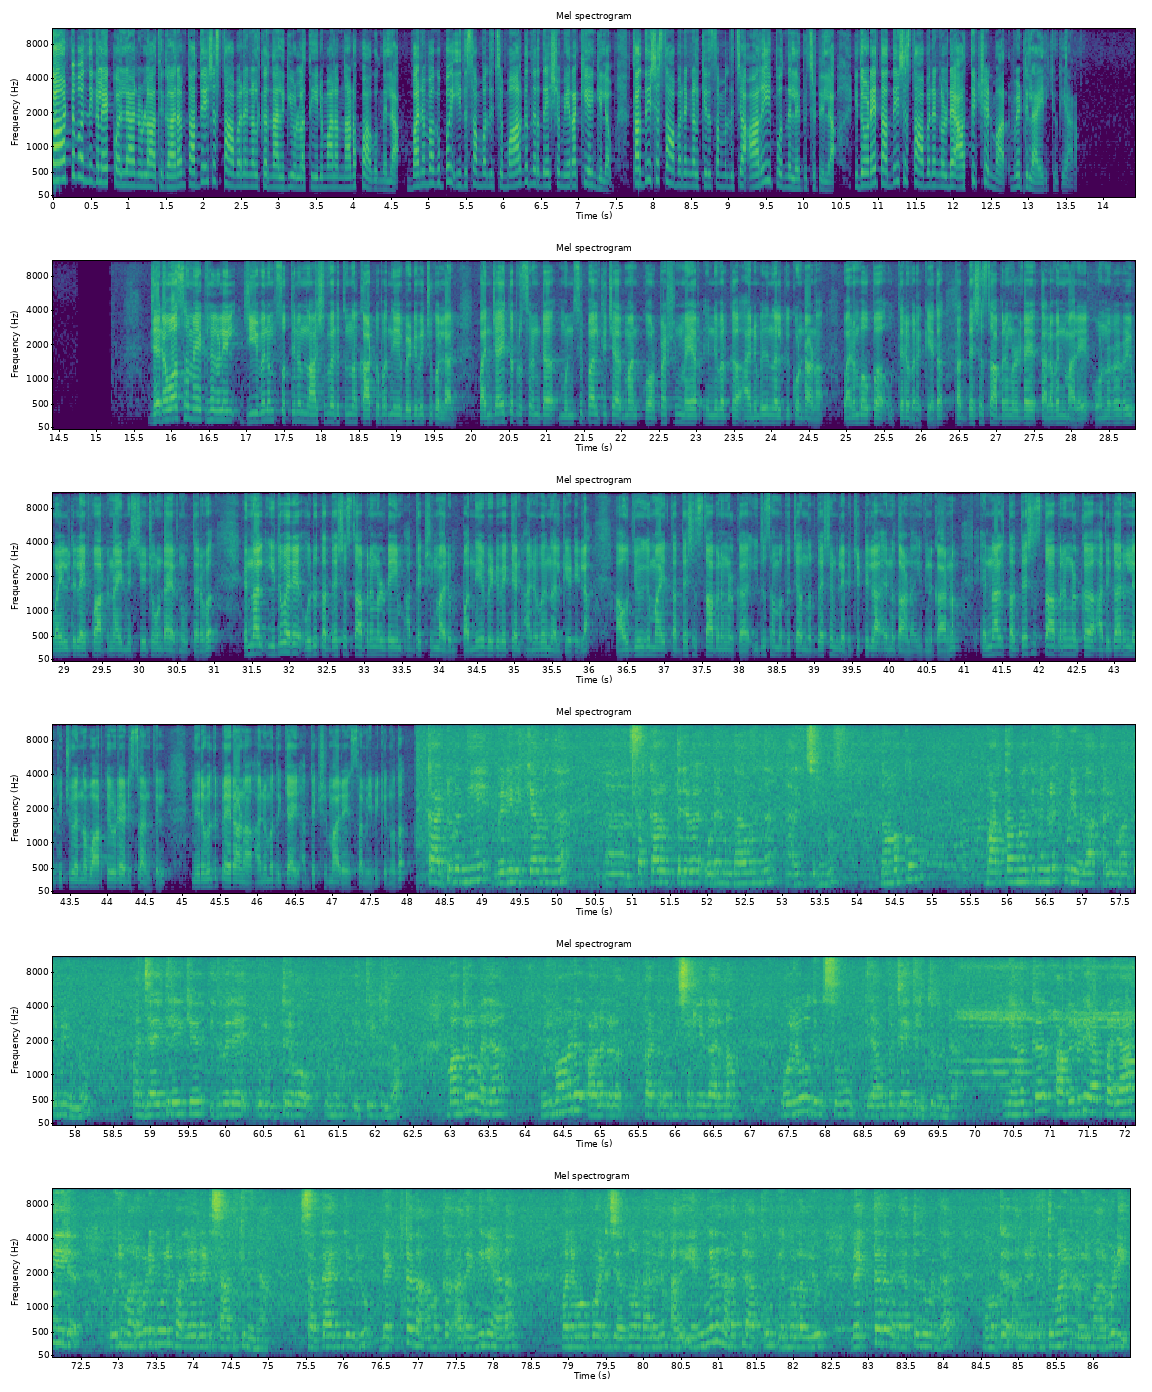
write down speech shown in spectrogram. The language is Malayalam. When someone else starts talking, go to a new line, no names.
കാട്ടുപന്നികളെ കൊല്ലാനുള്ള അധികാരം തദ്ദേശ സ്ഥാപനങ്ങൾക്ക് നൽകിയുള്ള തീരുമാനം നടപ്പാകുന്നില്ല. വനംവകുപ്പ് ഇത് സംബന്ധിച്ച് മാർഗനിർദ്ദേശം ഇറക്കിയെങ്കിലും തദ്ദേശ സ്ഥാപനങ്ങൾക്ക് ഇത് സംബന്ധിച്ച് അറിയിപ്പൊന്നും ലഭിച്ചിട്ടില്ല. ഇതോടെ തദ്ദേശ സ്ഥാപനങ്ങളുടെ അധ്യക്ഷന്മാർ വീട്ടിലായിരിക്കുകയാണ്.
ജനവാസ മേഖലകളിൽ ജീവനും സ്വത്തിനും നാശം വരുത്തുന്ന കാട്ടുപന്നിയെ വെടിവെച്ചു കൊല്ലാൻ panchayat president municipality chairman corporation mayor എന്നിവർക്ക് അനുമതി നൽകിക്കൊണ്ടാണ് വനംവകുപ്പ് ഉത്തരവിറക്കിയത്. തദ്ദേശ സ്ഥാപനങ്ങളുടെ തലവന്മാരെ ഓണററി വൈൽഡ് ലൈഫ് വാർഡനായി നിശ്ചയിച്ചുകൊണ്ടായിരുന്നു ഉത്തരവ്. എന്നാൽ ഇതുവരെ ഒരു തദ്ദേശ സ്ഥാപനങ്ങളുടെയും അധ്യക്ഷന്മാരും പന്നിയെ വെടിവെക്കാൻ അനുമതി നൽകിയിട്ടില്ല. ഔദ്യോഗികമായി തദ്ദേശ സ്ഥാപനങ്ങൾക്ക് ഇത് സംബന്ധിച്ച നിർദ്ദേശം ലഭിച്ചിട്ടില്ല എന്നതാണ് ഇതിന് കാരണം. എന്നാൽ തദ്ദേശ സ്ഥാപനങ്ങൾക്ക് അധികാരം ലഭിച്ചു എന്ന വാർത്തയുടെ അടിസ്ഥാനത്തിൽ നിരവധി പേരാണ് അനുമതിക്കായി അധ്യക്ഷന്മാരെ സമീപിക്കുന്നത്.
കാട്ടുപന്നിയെ വെടിവെക്കാമെന്ന് സർക്കാർ ഉത്തരവ് ഉടൻ ഉണ്ടാവുമെന്ന് അറിയിച്ചിരുന്നു. നമുക്കും വാർത്താമാധ്യമങ്ങളിൽ കൂടിയുള്ള അറിവ് മാത്രമേ ഉള്ളൂ. പഞ്ചായത്തിലേക്ക് ഇതുവരെ ഒരു ഉത്തരവോ ഒന്നും എത്തിയിട്ടില്ല. മാത്രവുമല്ല ഒരുപാട് ആളുകൾ കാട്ടുപന്നി ശല്യം കാരണം ഓരോ ദിവസവും ഗ്രാമപഞ്ചായത്തിൽ എത്തുന്നുണ്ട്. ഞങ്ങൾക്ക് അവരുടെ ആ പരാതിയിൽ ഒരു മറുപടി പോലും പറയാനായിട്ട് സാധിക്കുന്നില്ല. സർക്കാരിന്റെ ഒരു വ്യക്തത നമുക്ക് അതെങ്ങനെയാണ് വനംവകുപ്പുമായിട്ട് ചേർന്നുകൊണ്ടാണെങ്കിലും അത് എങ്ങനെ നടപ്പിലാക്കും എന്നുള്ള ഒരു വ്യക്തത വരാത്തതുകൊണ്ട് നമുക്ക് അതിനൊരു കൃത്യമായിട്ടുള്ള ഒരു മറുപടി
